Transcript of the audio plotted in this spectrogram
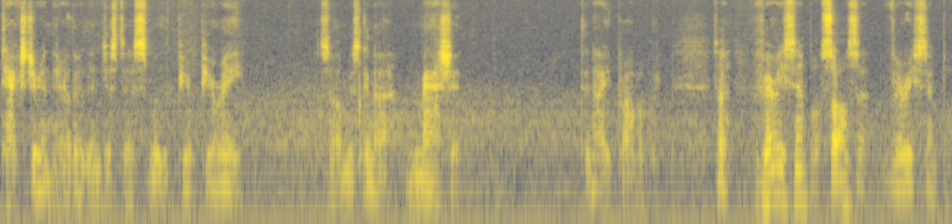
texture in there other than just a smooth pure puree. So I'm just going to mash it tonight probably. So very simple. Salsa, very simple.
